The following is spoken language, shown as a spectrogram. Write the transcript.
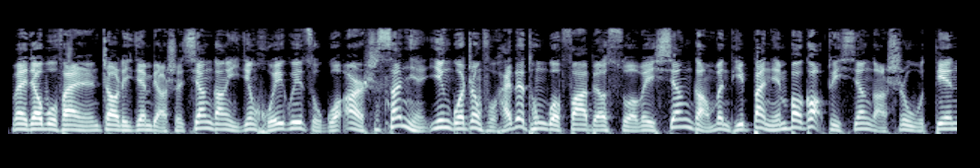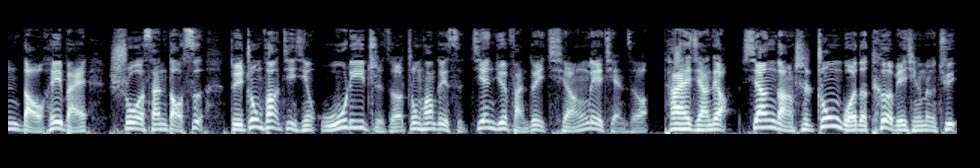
外交部发言人赵立坚表示，香港已经回归祖国二十三年，英国政府还在通过发表所谓香港问题半年报告，对香港事务颠倒黑白，说三道四，对中方进行无理指责。中方对此坚决反对，强烈谴责。他还强调，香港是中国的特别行政区。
